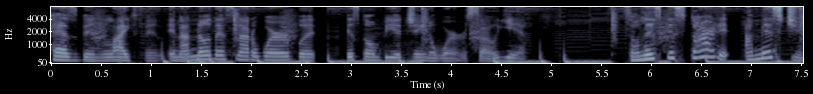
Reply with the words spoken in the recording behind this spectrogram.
has been lifing. And I know that's not a word, but it's going to be a Gina word. So, yeah. So, let's get started. I missed you.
